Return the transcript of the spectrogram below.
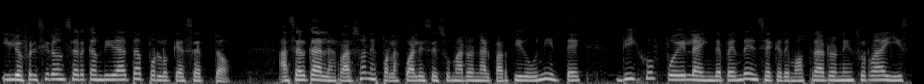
y le ofrecieron ser candidata por lo que aceptó. Acerca de las razones por las cuales se sumaron al partido UNITE, dijo fue la independencia que demostraron en su raíz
